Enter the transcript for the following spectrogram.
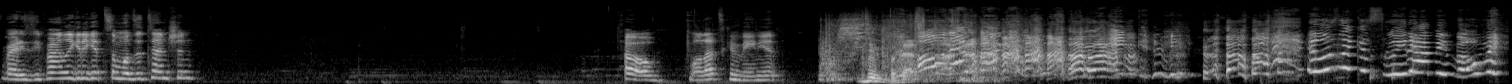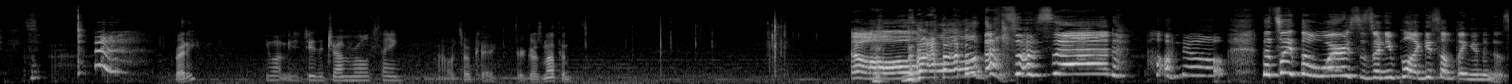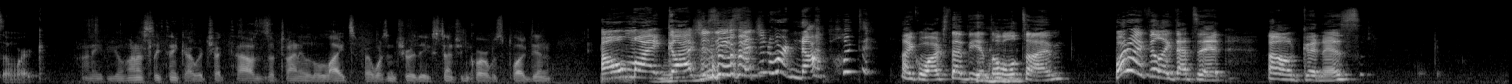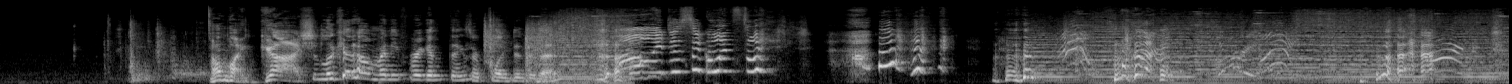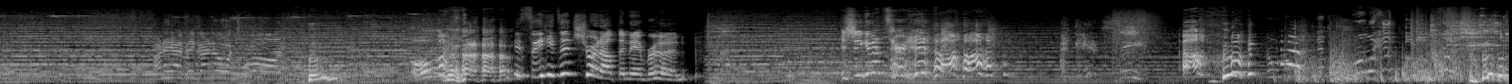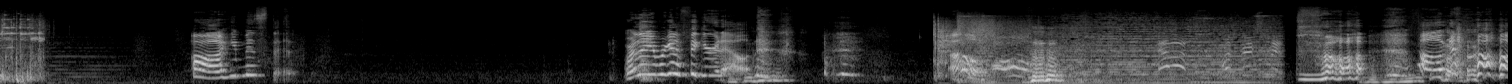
Right, is he finally gonna get someone's attention? Oh, well, that's convenient. but that's Oh, that's inconvenient. it was like a sweet, happy moment. Ready? You want me to do the drum roll thing? No, it's okay. Here goes nothing. Oh, that's so sad. Oh no, that's like the worst is when you plug something in and it doesn't work. Honey, do you honestly think I would check thousands of tiny little lights if I wasn't sure the extension cord was plugged in? Oh my gosh, is the extension cord not plugged in? Like, watch that be it the whole time. Why do I feel like that's it? Oh goodness. Oh my gosh! Look at how many freaking things are plugged into that. Oh, it just took one switch. Honey, I think I know what's wrong. Oh my. he, see, he did short out the neighborhood. Is she gonna turn it off? I can't see. Oh, oh he missed it. Were they ever gonna figure it out? oh. Ella, I fixed it. oh no.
